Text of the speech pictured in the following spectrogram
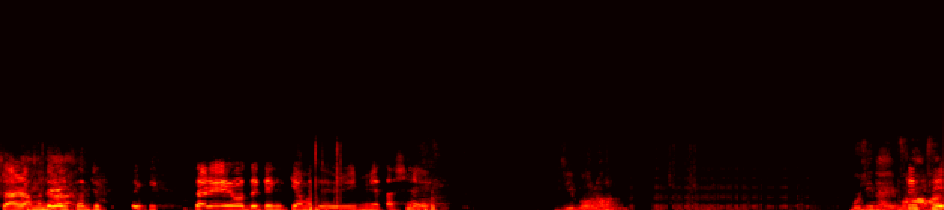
স্যার আমাদের এই সাবজেক্ট থেকে স্যার এই অধ্যায় থেকে কি আমাদের ম্যাথ আসে? জি বলুন। বুঝি নাই বলো আমার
